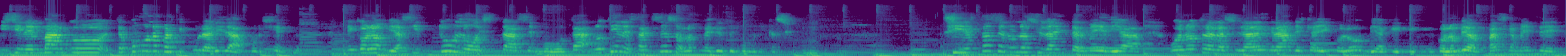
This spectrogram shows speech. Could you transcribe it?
Y sin embargo, te pongo una particularidad, por ejemplo, en Colombia, si tú no estás en Bogotá, no tienes acceso a los medios de comunicación. Mm. Si estás en una ciudad intermedia o en otra de las ciudades grandes que hay en Colombia, que, en Colombia básicamente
